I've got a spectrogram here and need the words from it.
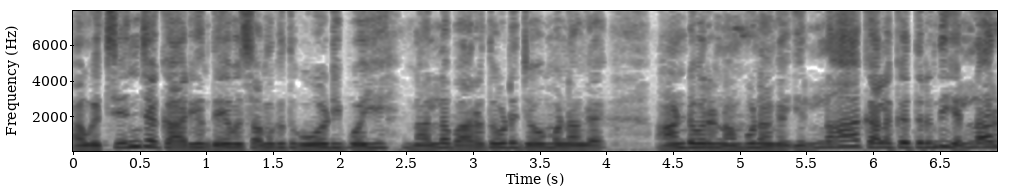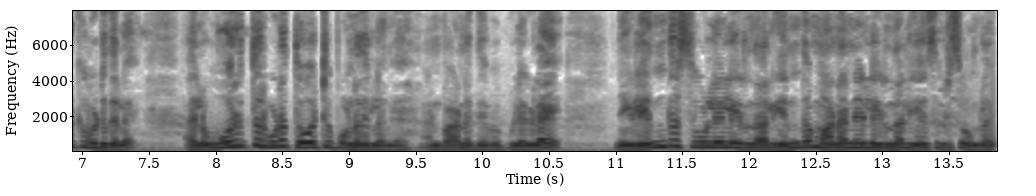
அவங்க செஞ்ச காரியம் தேவ சமூகத்துக்கு ஓடி போய் நல்ல பாரத்தோடு ஜெபம் பண்ணாங்க. ஆண்டவரை நம்புனாங்க. எல்லா கலக்கத்திலிருந்து எல்லாருக்கும் விடுதலை. அதில் ஒருத்தர் கூட தோற்று போனதில்லைங்க. அன்பான தெய்வ பிள்ளைகளே நீங்கள் எந்த சூழ்நிலையில் இருந்தாலும் எந்த மனநிலையில் இருந்தாலும் இயேசு கிறிஸ்து உங்களை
